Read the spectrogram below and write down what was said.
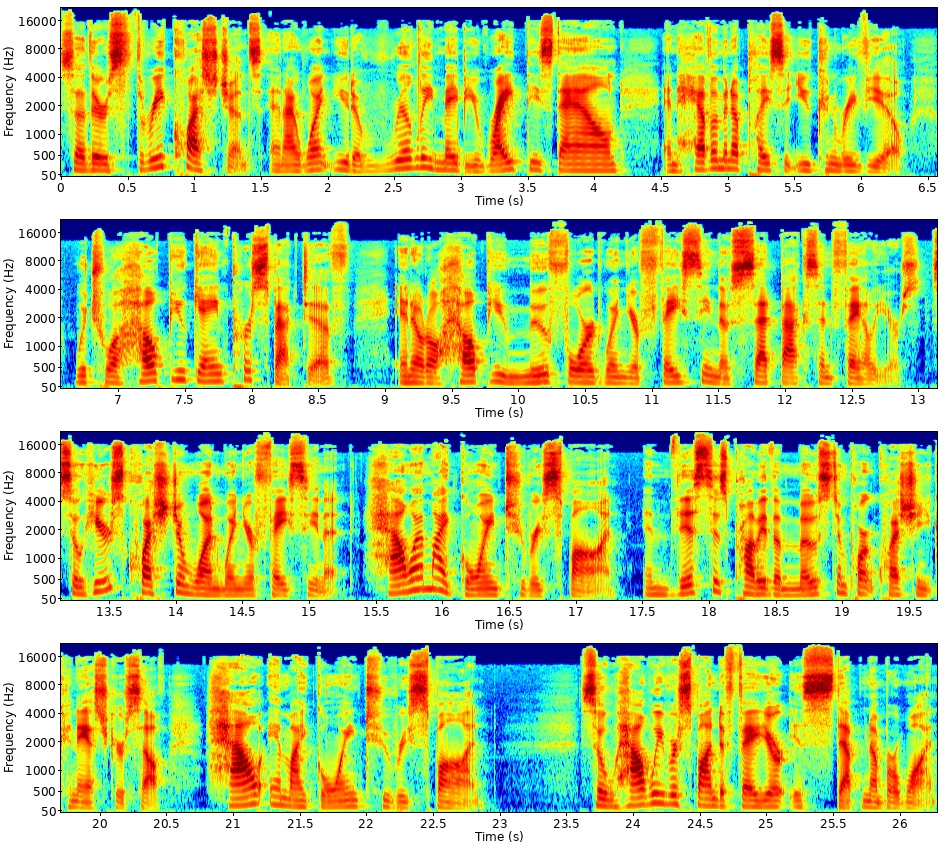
So there's three questions, and I want you to really maybe write these down and have them in a place that you can review, which will help you gain perspective and it'll help you move forward when you're facing those setbacks and failures. So here's question one when you're facing it How am I going to respond? And this is probably the most important question you can ask yourself How am I going to respond? So, how we respond to failure is step number one.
